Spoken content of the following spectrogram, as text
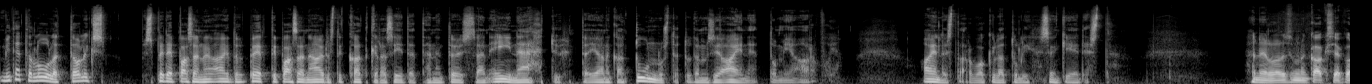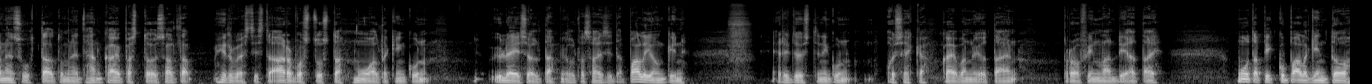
mitä te luulette, oliko Spede Pasanen, aito, Pertti Pasanen aidosti katkera siitä, että hänen töissään ei nähty tai ei ainakaan tunnustettu tämmöisiä aineettomia arvoja. Aineesta arvoa kyllä tuli senkin edestä. Hänellä oli semmoinen kaksijakoinen suhtautuminen, että hän kaipasi toisaalta hirveästi sitä arvostusta muualtakin kuin yleisöltä, jolta sai sitä paljonkin. Erityisesti niin kuin olisi ehkä kaivannut jotain Pro Finlandia tai muuta pikkupalkintoa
